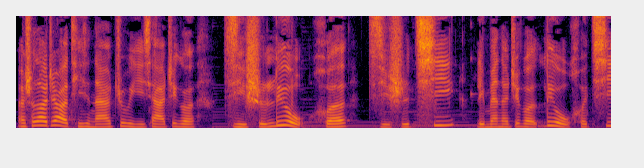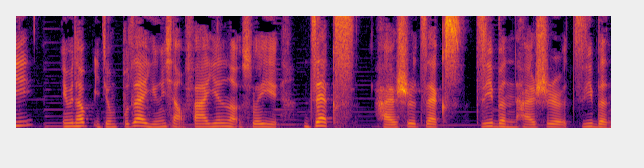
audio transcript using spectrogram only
那说到这儿，提醒大家注意一下，这个几十六和几十七里面的这个六和七，因为它已经不再影响发音了，所以 sechs。还是 zex，基本还是基本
